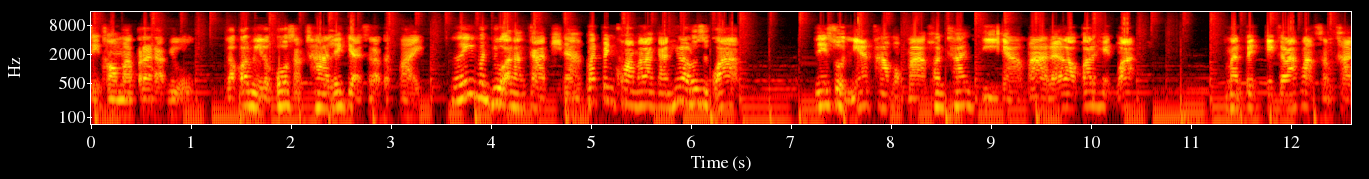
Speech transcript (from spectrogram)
สีทองมาประดับอยู่ แล้วก็มีโลโก้สามชาติเล็กใหญ่สลับกันไป เฮ้ย มันดูอลังการดีนะ มันเป็นความอลังการที่เรารู้สึกว่า ในส่วนนี้ทำออกมาค่อนข้างดีงามมาก แล้วเราก็เห็นว่า มันเป็นเอกลักษณ์หลักสำคัญ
